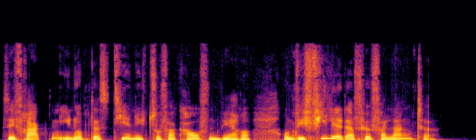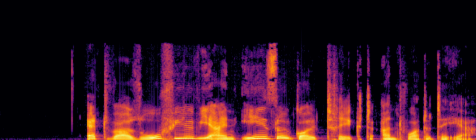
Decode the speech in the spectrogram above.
Sie fragten ihn, ob das Tier nicht zu verkaufen wäre und wie viel er dafür verlangte. Etwa so viel wie ein Esel Gold trägt, antwortete er.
